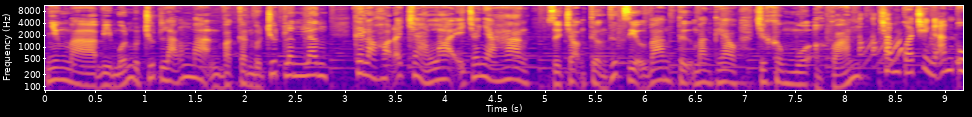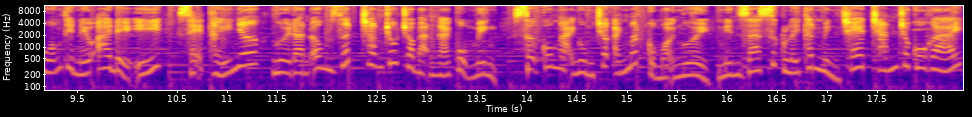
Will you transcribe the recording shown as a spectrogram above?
Nhưng mà vì muốn một chút lãng mạn và cần một chút lâng lâng Thế là họ đã trả lại cho nhà hàng Rồi chọn thưởng thức rượu vang tự mang theo chứ không mua ở quán. Trong quá trình ăn uống thì nếu ai để ý sẽ thấy nhá, người đàn ông rất chăm chút cho bạn gái của mình, sợ cô ngại ngùng trước ánh mắt của mọi người nên ra sức lấy thân mình che chắn cho cô gái.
